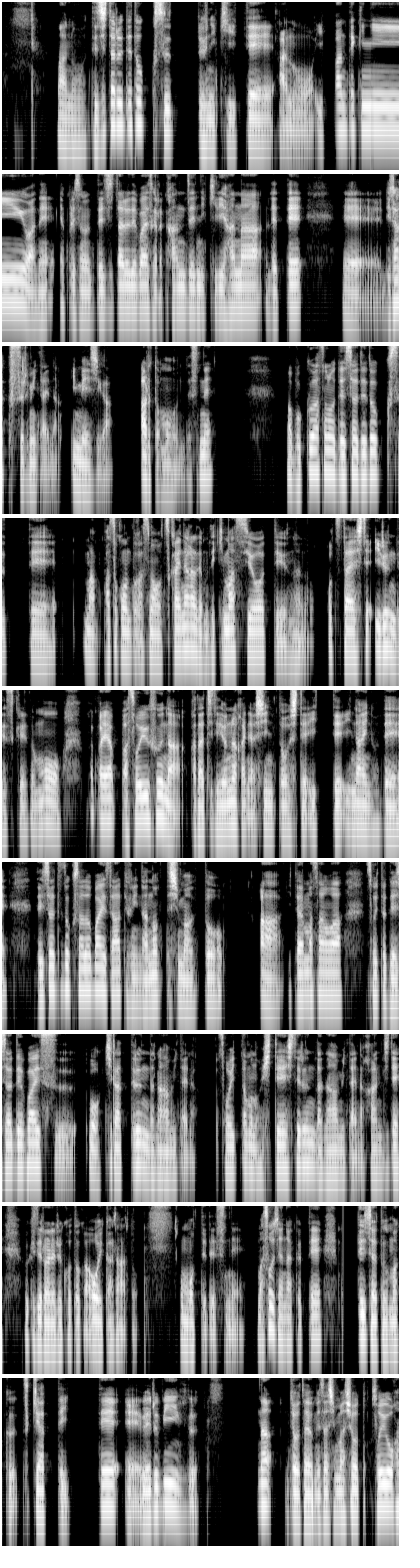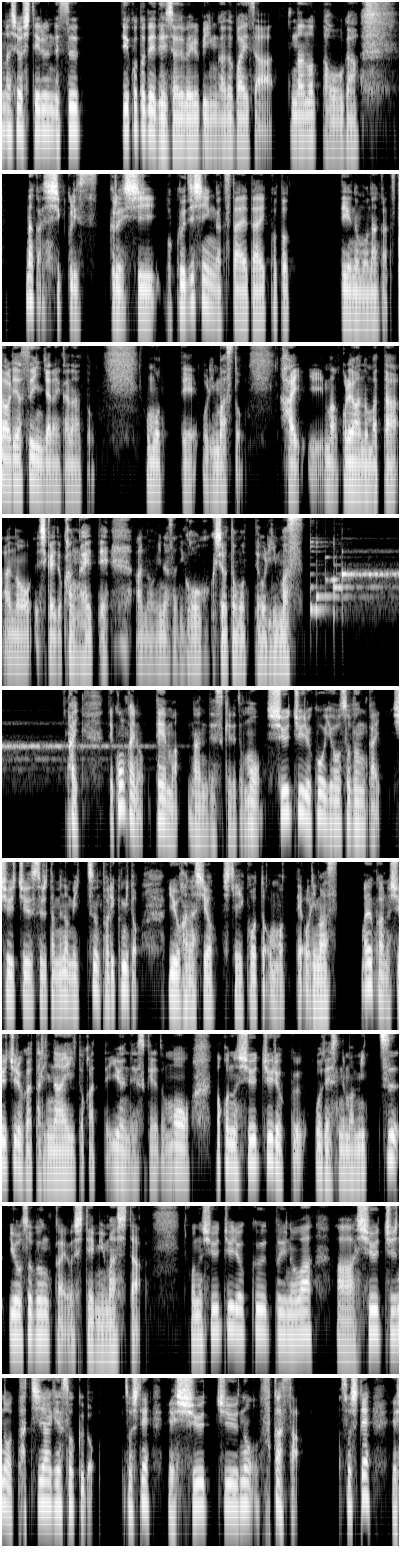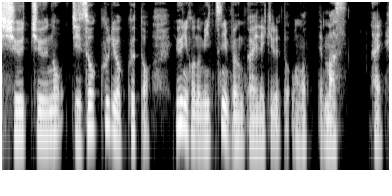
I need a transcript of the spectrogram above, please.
まあ、あの、デジタルデトックスというふうに聞いて、あの、一般的にはね、やっぱりそのデジタルデバイスから完全に切り離れて、えーリラックスするみたいなイメージがあると思うんですね。まあ、僕はそのデジタルデトックスって、まあ、パソコンとかスマホを使いながらでもできますよっていうのをお伝えしているんですけれども、やっぱやっぱそういう風な形で世の中には浸透していっていないので、デジタルデトックスアドバイザーというふうに名乗ってしまうと、ああ、糸山さんはそういったデジタルデバイスを嫌ってるんだな、みたいな、そういったものを否定してるんだな、みたいな感じで受け取られることが多いかなと思ってですね、まあそうじゃなくて、デジタルとうまく付き合っていって、えーウェルビーイングな状態を目指しましょうと、そういうお話をしているんですっていうことでデジタルウェルビーイングアドバイザーと名乗った方が、なんかしっくりくるし、僕自身が伝えたいことっていうのもなんか伝わりやすいんじゃないかなと思っておりますと。はい。まあこれはあのまたあのしっかりと考えて、あの皆さんにご報告しようと思っております。はい。で、今回のテーマなんですけれども、集中力を要素分解、集中するための3つの取り組みというお話をしていこうと思っております。まあ、よくあの集中力が足りないとかって言うんですけれども、まあ、この集中力をですね、まあ、3つ要素分解をしてみました。この集中力というのは、あ集中の立ち上げ速度、そして集中の深さ、そして集中の持続力というふうにこの3つに分解できると思ってます。はい。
